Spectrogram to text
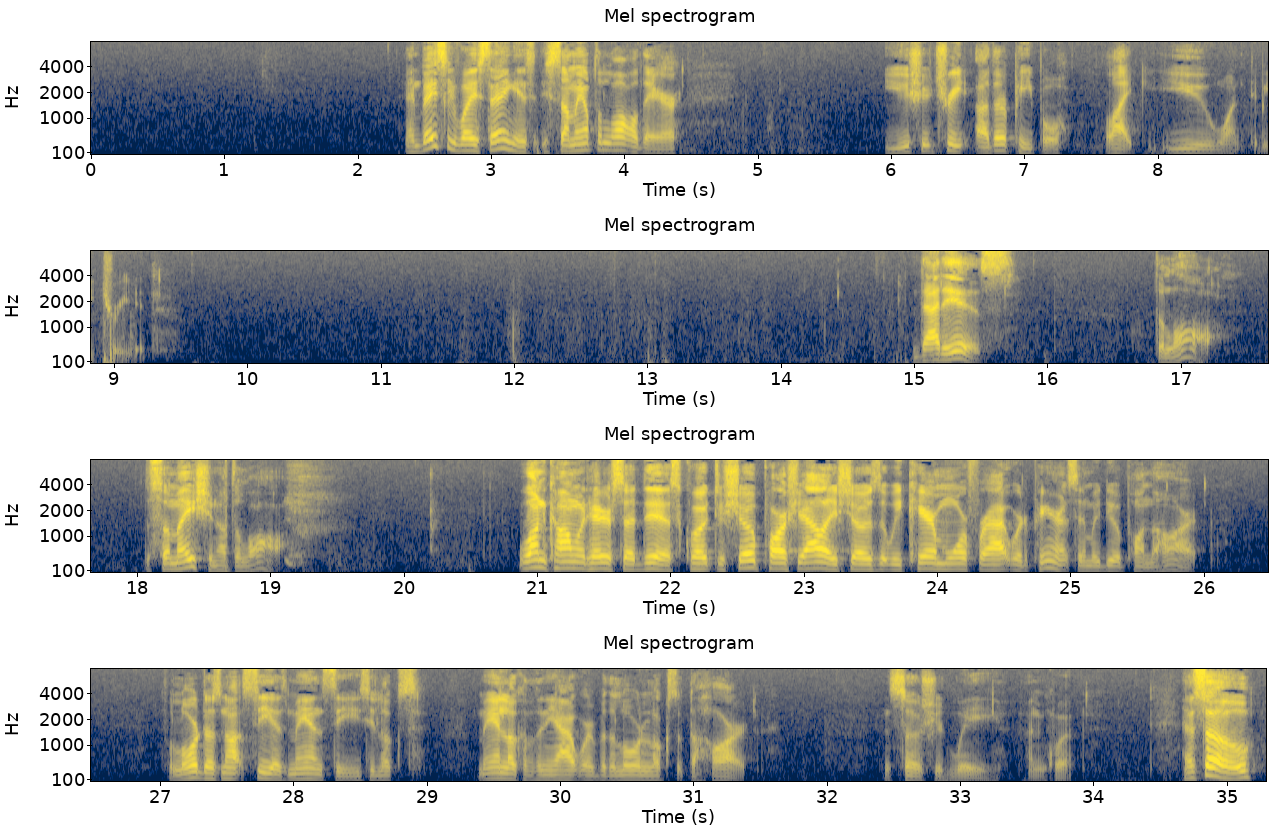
And basically, what he's saying is, he's summing up the law there, you should treat other people like you want to be treated. That is the law, the summation of the law. One commentator said this quote, To show partiality shows that we care more for outward appearance than we do upon the heart. The Lord does not see as man sees. He looks, man looketh in the outward, but the Lord looks at the heart. And so should we. Unquote. And so,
